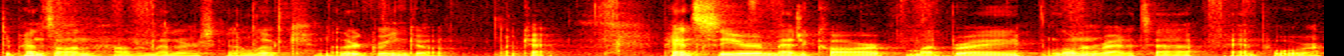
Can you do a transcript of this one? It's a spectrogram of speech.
Depends on how the meta is going to look. Another green coat. Okay. Pansear, Magikarp, Mudbray, Alolan Rattata, Panpour,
